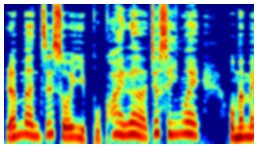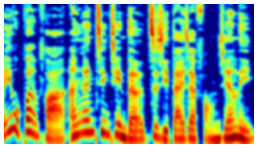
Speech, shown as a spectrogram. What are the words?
人们之所以不快乐，就是因为我们没有办法安安静静的自己待在房间里。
